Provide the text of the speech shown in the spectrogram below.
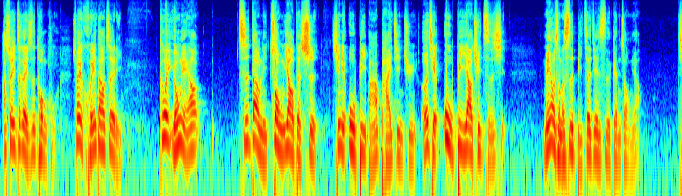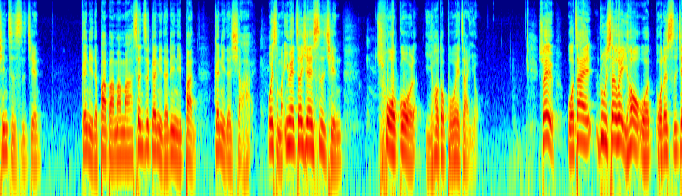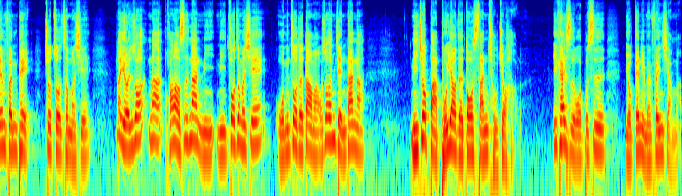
啊，所以这个也是痛苦。所以回到这里，各位永远要知道你重要的事，请你务必把它排进去，而且务必要去执行。没有什么事比这件事更重要。亲子时间，跟你的爸爸妈妈，甚至跟你的另一半，跟你的小孩，为什么？因为这些事情错过了以后都不会再有。所以我在入社会以后，我我的时间分配就做这么些。那有人说：“那黄老师，那你你做这么些，我们做得到吗？”我说：“很简单呐，你就把不要的都删除就好了。”一开始我不是。有跟你们分享吗？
